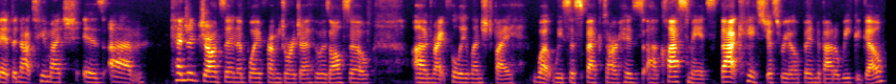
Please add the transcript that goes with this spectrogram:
bit but not too much is um Kendrick Johnson, a boy from Georgia who was also unrightfully lynched by what we suspect are his uh, classmates. That case just reopened about a week ago.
